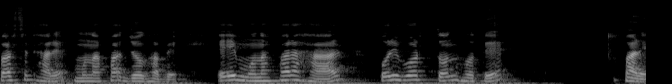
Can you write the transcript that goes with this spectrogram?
পার্সেন্ট হারে মুনাফা যোগ হবে। এই মুনাফার হার পরিবর্তন হতে পারে।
